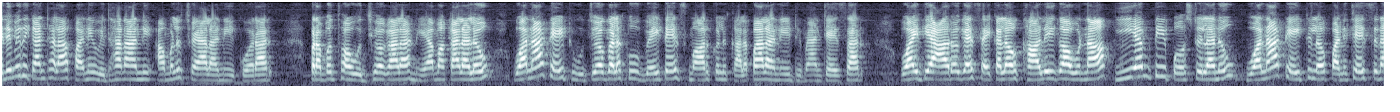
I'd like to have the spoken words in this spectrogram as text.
ఎనిమిది గంటల పని విధానాన్ని అమలు చేయాలని కోరారు. ప్రభుత్వ ఉద్యోగాల నియామకాలలో వన్ నాట్ ఎయిట్ ఉద్యోగులకు వెయిటేజ్ మార్కులు కలపాలని డిమాండ్ చేశారు. వైద్య ఆరోగ్య శాఖలో ఖాళీగా ఉన్న ఈఎంటీ పోస్టులను వన్ నాట్ ఎయిట్లో పనిచేసిన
